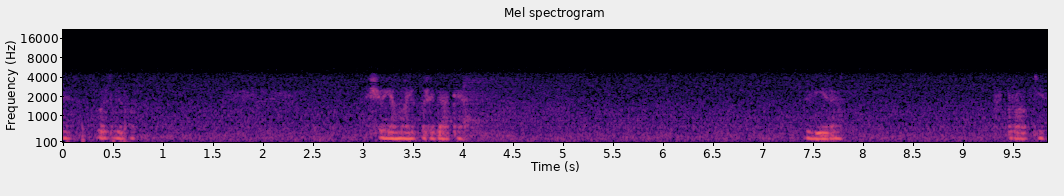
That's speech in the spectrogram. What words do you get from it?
Це важливо. Що я маю передати? Віра в правді.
